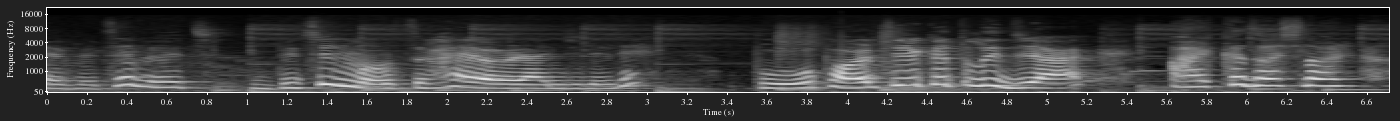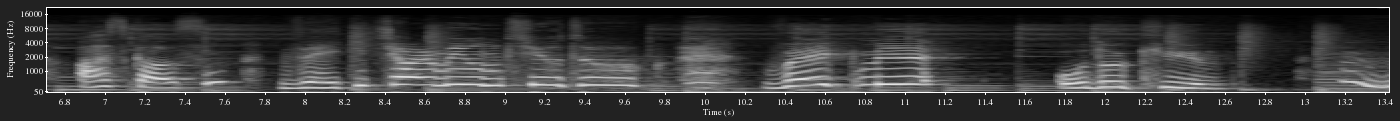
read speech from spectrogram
Evet evet. Bütün Monster High öğrencileri bu partiye katılacak. Arkadaşlar az kalsın Wake'i çağırmayı unutuyorduk. Wake mi? O da kim? Hmm,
